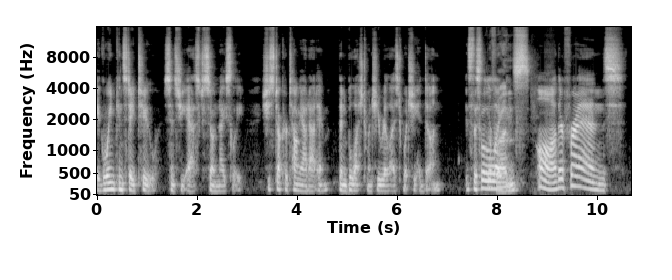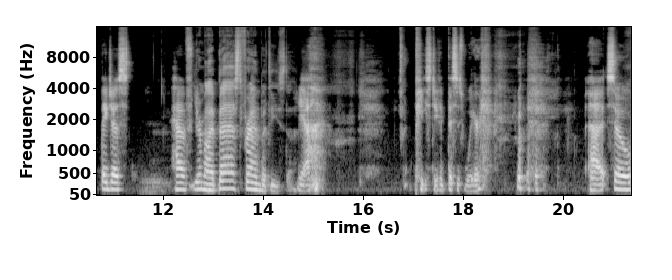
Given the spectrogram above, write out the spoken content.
Egwene can stay too, since she asked so nicely. She stuck her tongue out at him, then blushed when she realized what she had done. It's this little like, Friends, aw, they're friends. They just have you're my best friend, Batista. Yeah. Peace, dude. This is weird. uh, so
